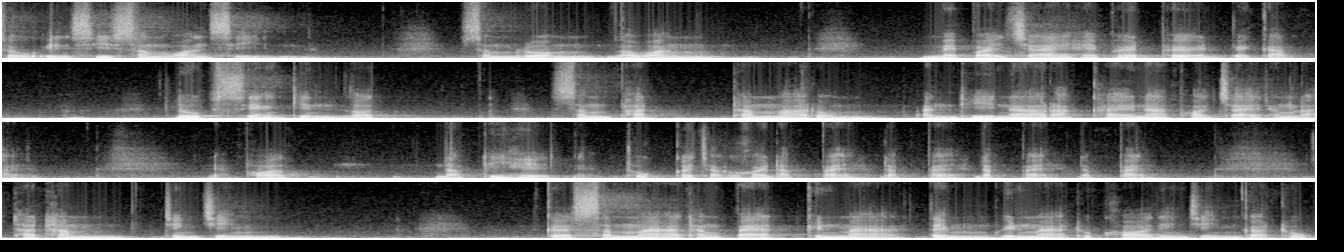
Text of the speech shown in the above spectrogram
สู่อินทรีย์สังวรศีลสำรวมระวัง ไม่ปล่อยใจให้เพลิดเพลินไปกับรูปเสียงกลิ่นรสสัมผัสธรรมารมอันที่น่ารักใคร่น่าพอใจทั้งหลายเนี่ยพอดับที่เหตุเนี่ยทุกข์ก็จะค่อยๆ ดับไป ดับไป ดับไป ดับไป ถ้าทำจริง ๆ เกิดสัมมาทั้ง 8 ขึ้นมาเต็มขึ้นมาทุกข้อจริง ๆ ก็ทุก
